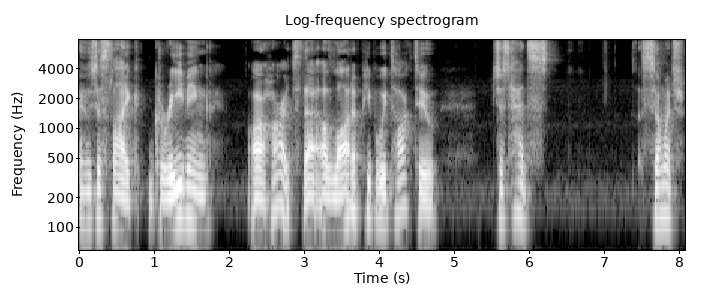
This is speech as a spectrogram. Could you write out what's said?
it was just like grieving our hearts that a lot of people we talked to just had so much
